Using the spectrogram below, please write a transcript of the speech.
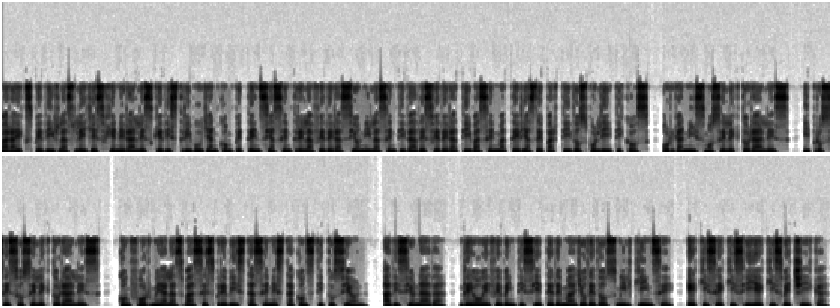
para expedir las leyes generales que distribuyan competencias entre la Federación y las entidades federativas en materias de partidos políticos, organismos electorales, y procesos electorales, conforme a las bases previstas en esta Constitución. Adicionada, DOF 27 de mayo de 2015, XX y XB chica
